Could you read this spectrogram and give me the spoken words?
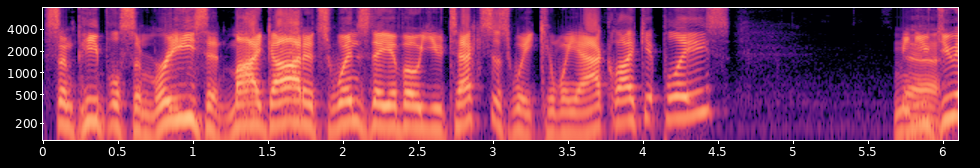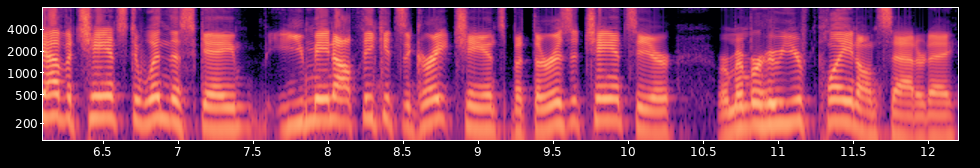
some people some reason. My God, it's Wednesday of OU Texas week. Can we act like it, please? I mean, Yeah. you do have a chance to win this game. You may not think it's a great chance, but there is a chance here. Remember who you're playing on Saturday.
